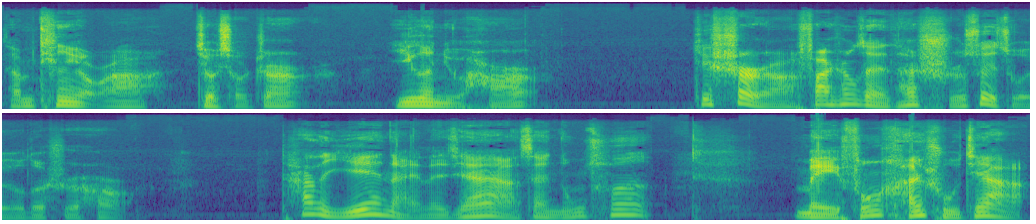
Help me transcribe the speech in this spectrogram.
咱们听友啊叫小张，一个女孩儿。这事儿啊发生在她十岁左右的时候，她的爷爷奶奶家呀在农村，每逢寒暑假，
